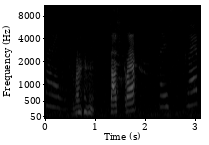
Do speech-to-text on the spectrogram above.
share, subscribe, subscribe,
